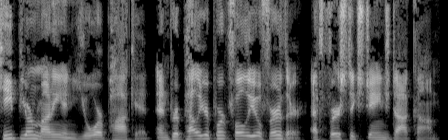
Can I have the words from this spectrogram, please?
Keep your money in your pocket and propel your portfolio further at firstexchange.com.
